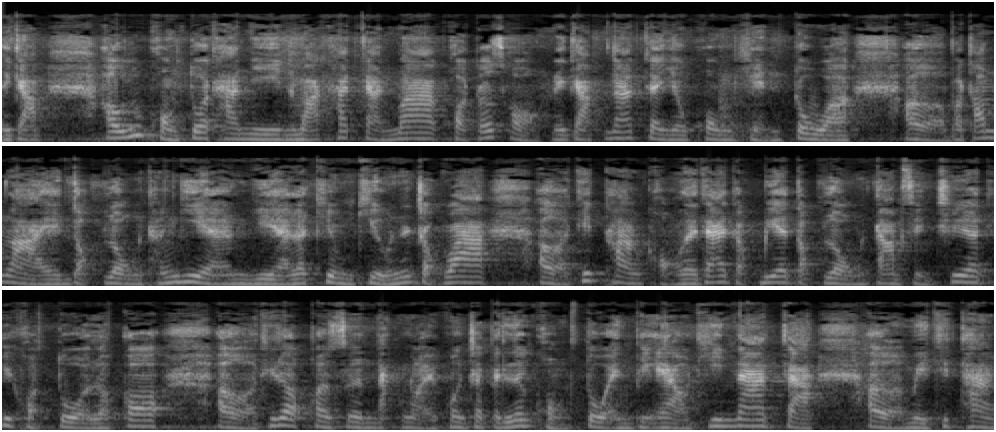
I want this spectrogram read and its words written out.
นะครับเอารูปของตัวธานีมาคาดการณ์ว่า quarter สองนะครับน่าจะยังคงเห็นตัวเออ bottom line drop ลงทั้ง year year และ QQ เนื่องจากว่าเออทิศทางของรายได้ดอกเบี้ย drop ลงตามสินเชื่อที่หดตัว แล้วก็เออที่เรา concern หนักหน่อยคงจะเป็นเรื่องของตัว NPL ที่น่าจะเออมีทิศทาง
